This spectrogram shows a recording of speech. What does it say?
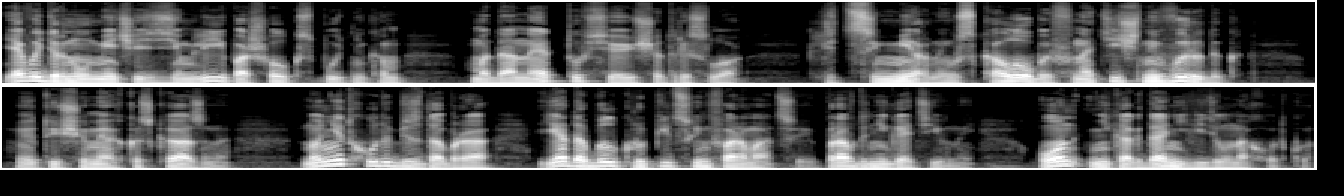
Я выдернул меч из земли и пошел к спутникам. Мадонетту все еще трясло. Лицемерный, узколобый, фанатичный выродок. Это еще мягко сказано. Но нет худа без добра. Я добыл крупицу информации, правда негативной. Он никогда не видел находку.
